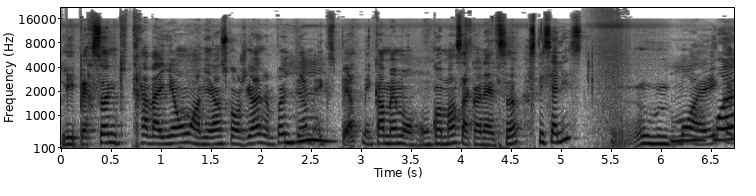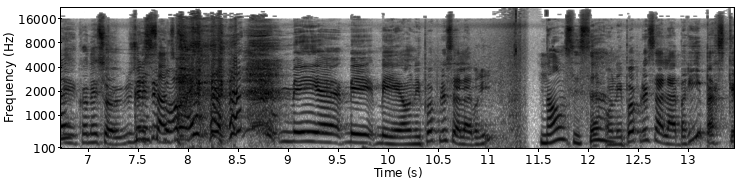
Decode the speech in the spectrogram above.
les personnes qui travaillons en violence conjugale, j'aime pas le terme experte, mais quand même, on, on commence à connaître ça. Spécialiste? Mm, Ouais, ouais. connais- connaisseuse, je sais pas. mais, euh, mais, mais on n'est pas plus à l'abri. Non, c'est ça. On n'est pas plus à l'abri parce que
